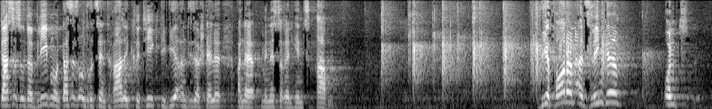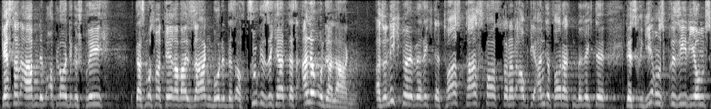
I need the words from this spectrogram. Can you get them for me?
Das ist unterblieben, und das ist unsere zentrale Kritik, die wir an dieser Stelle an der Ministerin Hinz haben. Wir fordern als LINKE und gestern Abend im Obleutegespräch das muss man fairerweise sagen, wurde das auch zugesichert, dass alle Unterlagen, also nicht nur der Bericht der Taskforce, sondern auch die angeforderten Berichte des Regierungspräsidiums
